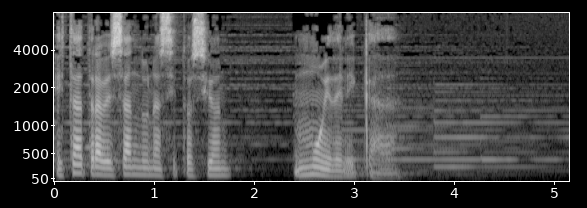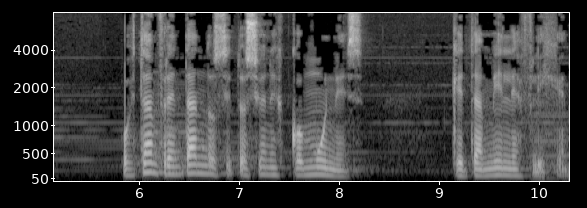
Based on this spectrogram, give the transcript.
está atravesando una situación muy delicada. O está enfrentando situaciones comunes que también le afligen,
